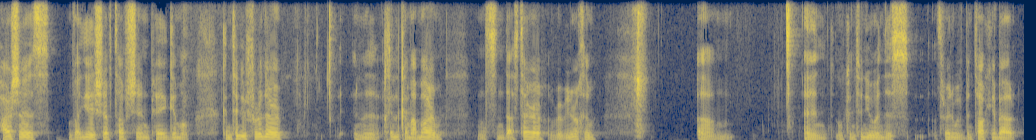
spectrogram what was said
Parshas Vayeshev Tavshin Pei Gimel. Continue further in the Chilik HaMamarim, in the Sindas of Rabbi Yeruchim. Um, and we'll continue in this thread we've been talking about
